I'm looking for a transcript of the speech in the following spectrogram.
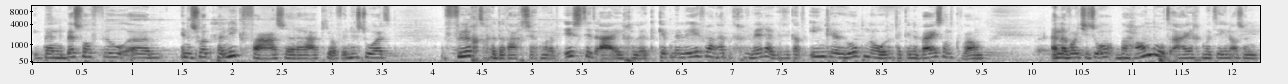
ik ben best wel veel ehm, in een soort paniekfase raak je. Of in een soort vluchtgedrag, zeg maar. Wat is dit eigenlijk? Ik heb mijn leven lang heb ik gewerkt, dus ik had één keer hulp nodig dat ik in de bijstand kwam. En dan word je zo behandeld eigenlijk meteen als een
